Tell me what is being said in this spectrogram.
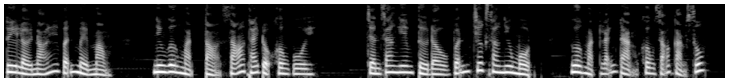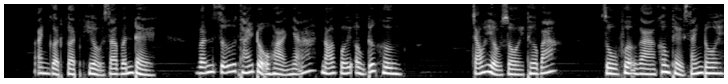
tuy lời nói vẫn mềm mỏng, nhưng gương mặt tỏ rõ thái độ không vui. Trần Gia Nghiêm từ đầu vẫn trước sau như một, gương mặt lãnh đạm không rõ cảm xúc. Anh gật gật hiểu ra vấn đề, vẫn giữ thái độ hòa nhã nói với ông Đức Hưng. Cháu hiểu rồi thưa bác, dù Phượng Gà không thể sánh đôi,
